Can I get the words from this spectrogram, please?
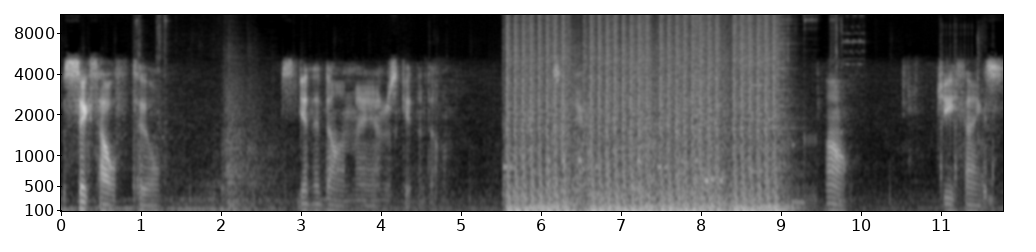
With six health too. Just getting it done, man. Just getting it done. Oh. Gee, thanks.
